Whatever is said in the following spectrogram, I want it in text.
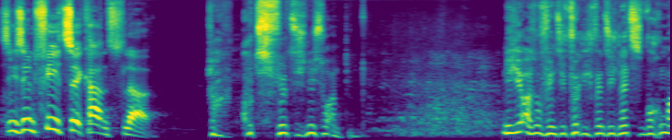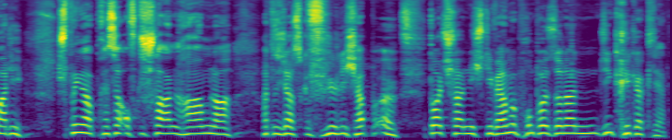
Sie sind Vizekanzler. Ja, gut, es fühlt sich nicht so an. Nee, also wenn Sie wirklich, wenn Sie letzten Wochen mal die Springerpresse aufgeschlagen haben, da hatten Sie das Gefühl, ich habe äh, Deutschland nicht die Wärmepumpe, sondern den Krieg erklärt.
